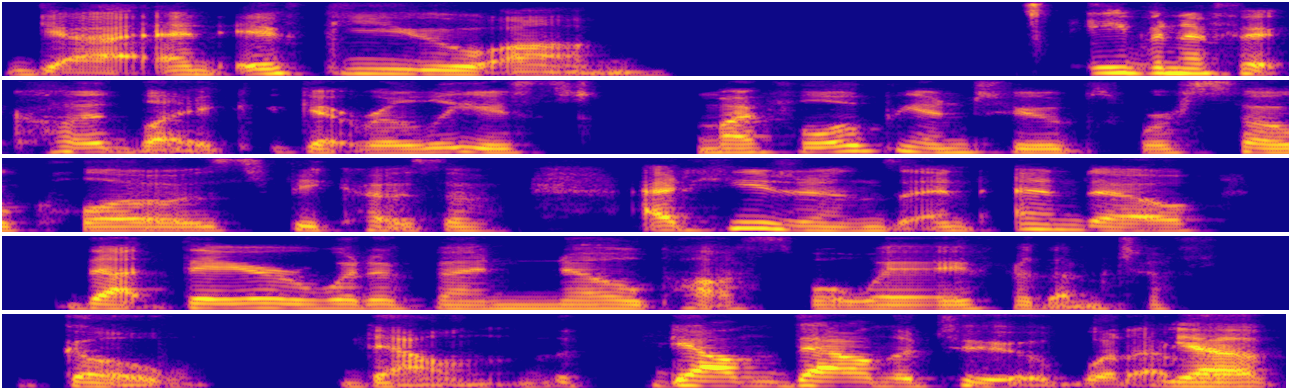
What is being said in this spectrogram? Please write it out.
Yeah. And if you um even if it could like get released, my fallopian tubes were so closed because of adhesions and endo that there would have been no possible way for them to go down the down down the tube, whatever. Yep.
